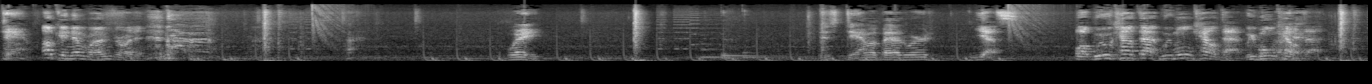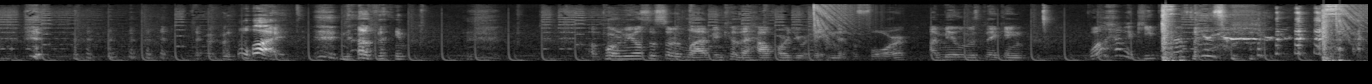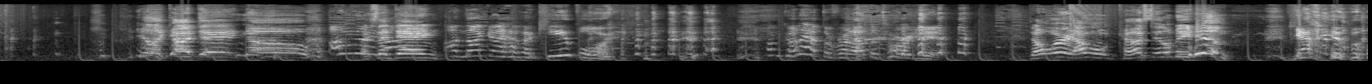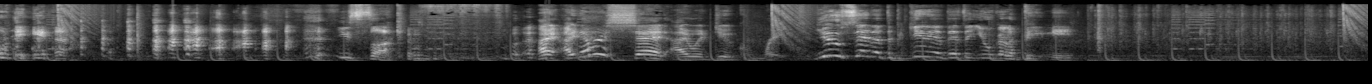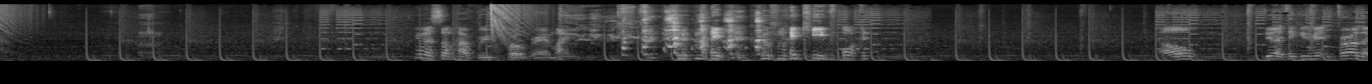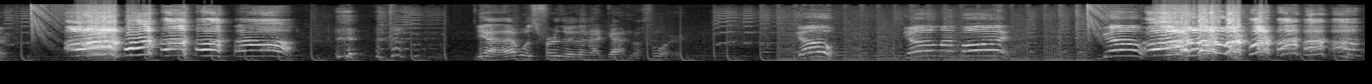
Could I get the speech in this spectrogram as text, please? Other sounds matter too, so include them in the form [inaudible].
Damn. Okay, never mind, I'm drawing it. Wait. Is damn a bad word? yes. But we will count that, we won't count that. We won't count that. [laughs] What? Nothing. A part of me also started laughing because of how hard you were hitting it before. I immediately was thinking, will I have a keyboard after this? [laughs] You're like, God dang, no! I'm I not- said dang! I'm not gonna have a keyboard. [laughs] I'm gonna have to run out the target. [laughs] Don't worry, I won't cuss, it'll be him! [laughs] Yeah, it will be. you suck. I, I never said I would do great. You said at the beginning of this that you were gonna beat me. I'm gonna somehow reprogram my [laughs] my my keyboard. Oh, dude, I think you're hitting further. [laughs] yeah, that was further than I'd gotten before. Go, go, my boy, go. Oh!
